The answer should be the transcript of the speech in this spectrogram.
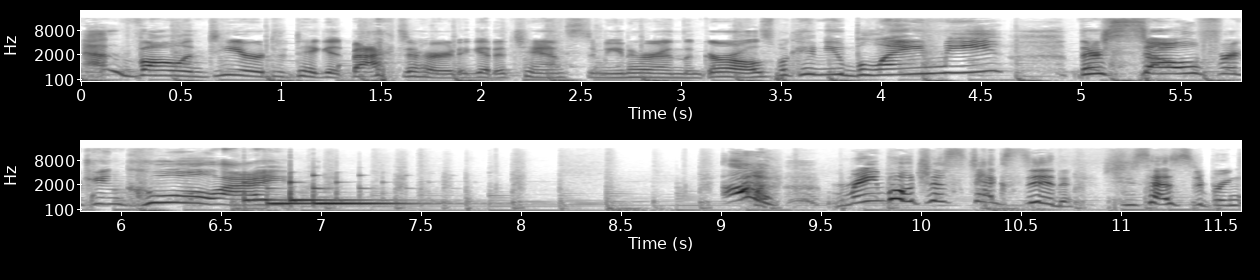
and volunteered to take it back to her to get a chance to meet her and the girls. But can you blame me? They're so freaking cool. I. Ah! Rainbow just texted. She says to bring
